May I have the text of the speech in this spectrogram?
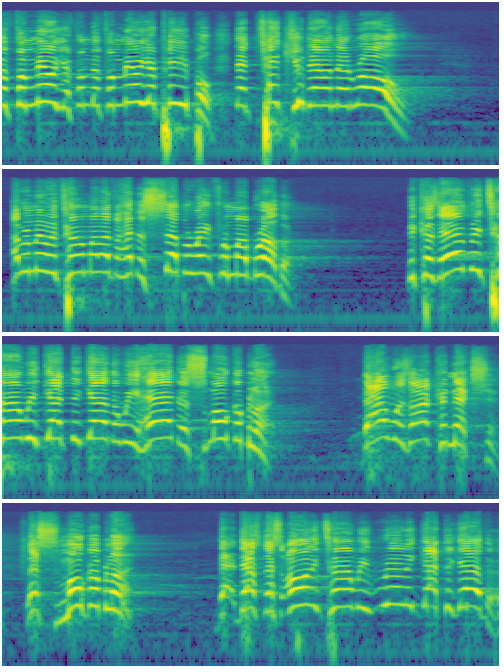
the familiar, from the familiar people that take you down that road. I remember a time in my life I had to separate from my brother because every time we got together, we had to smoke a blunt. That was our connection. Let's smoke a blunt. That, that's, that's the only time we really got together.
